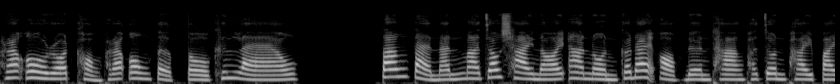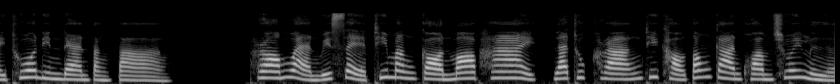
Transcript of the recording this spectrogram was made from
พระโอรสของพระองค์เติบโตขึ้นแล้ว ตั้งแต่นั้นมาเจ้าชายน้อยอานนท์ก็ได้ออกเดินทางผจญภัยไปทั่วดินแดนต่างๆ พร้อมแหวนวิเศษที่มังกรมอบให้ และทุกครั้งที่เขาต้องการความช่วยเหลือ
